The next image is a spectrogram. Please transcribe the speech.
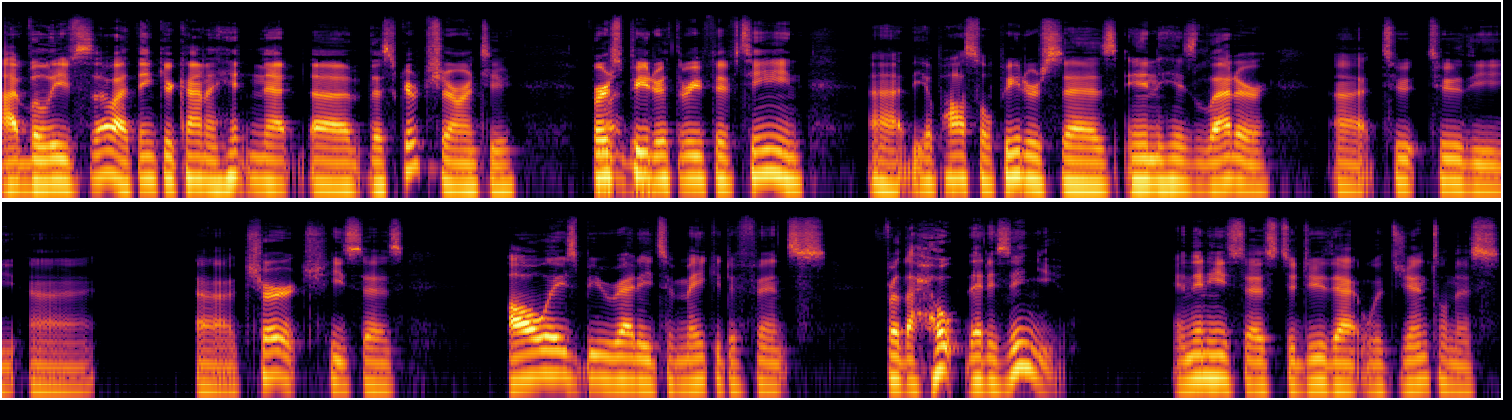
I believe so. I think you're kind of hinting at uh, the scripture, aren't you? First Peter three fifteen, uh, the apostle Peter says in his letter uh, to to the uh, uh, church, he says, "Always be ready to make a defense for the hope that is in you," and then he says to do that with gentleness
